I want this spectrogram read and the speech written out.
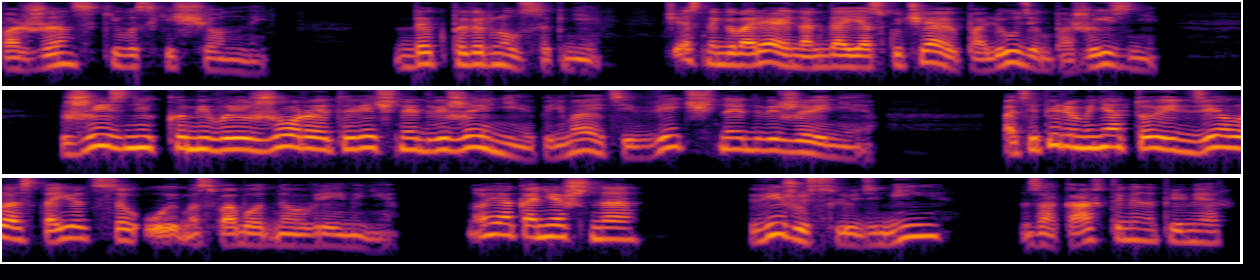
по-женски восхищенный. Бек повернулся к ней. «Честно говоря, иногда я скучаю по людям, по жизни». Жизнь камевоежора — это вечное движение, понимаете, вечное движение. А теперь у меня то и дело остается уйма свободного времени. Но я, конечно, вижусь с людьми, за картами, например.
